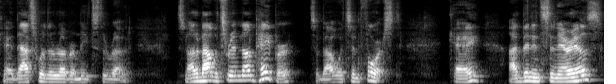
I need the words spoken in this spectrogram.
Okay, that's where the rubber meets the road. It's not about what's written on paper, it's about what's enforced. Okay, I've been in scenarios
